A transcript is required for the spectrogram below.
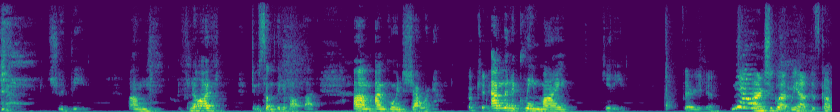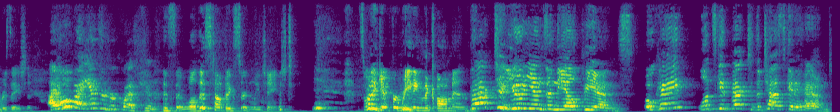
Should be. Um, if not, do something about that. Um, I'm going to shower now. Okay, I'm going to clean my kitty. there you go. Meow. Aren't you glad we had this conversation? I hope I answered her question. so, well, this topic certainly changed. That's what I get for reading the comments. Back to unions and the LPNs, okay? Let's get back to the task at hand.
